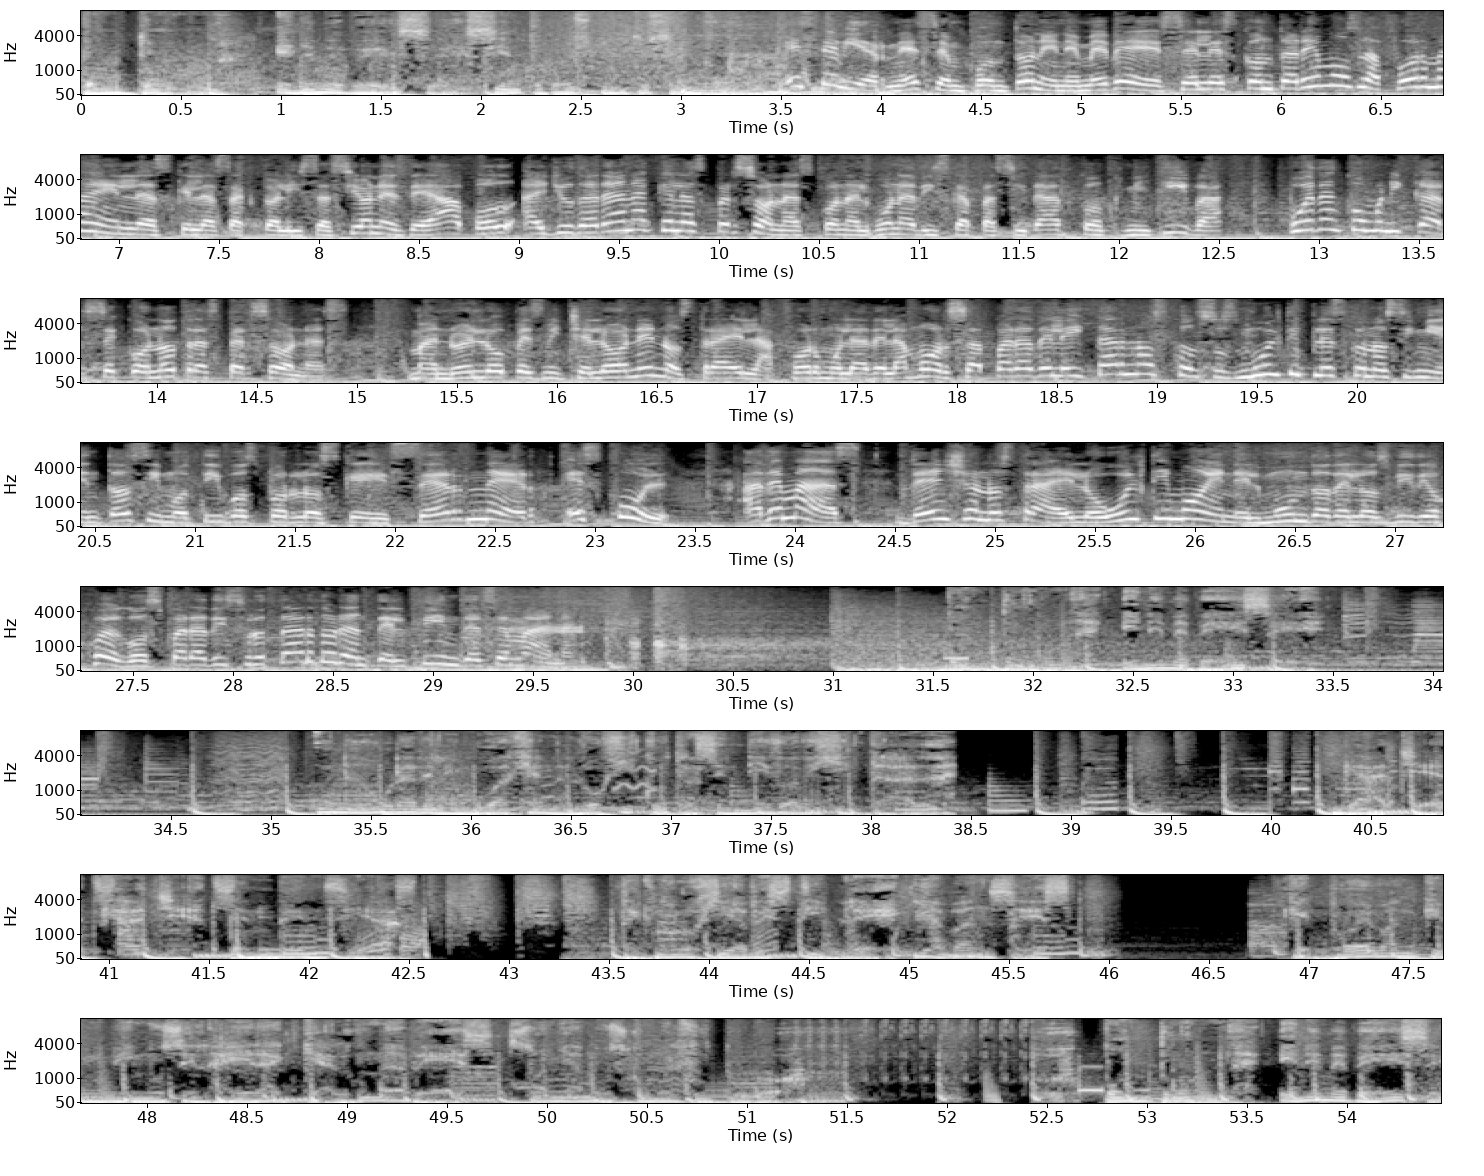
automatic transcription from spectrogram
Pontón en MBS 102.5. Este viernes en Pontón en MBS les contaremos la forma en las que las actualizaciones de Apple ayudarán a que las personas con alguna discapacidad cognitiva puedan comunicarse con otras personas. Manuel López Michelone nos trae la fórmula de la morsa para deleitarnos con sus múltiples conocimientos y motivos por los que ser nerd es cool. Además, Densho nos trae lo último en el mundo de los videojuegos para disfrutar durante el fin de semana. en MBS. Una hora de lenguaje analógico trascendido a digital. Gadgets, gadgets, tendencias, tecnología vestible y avances que prueban que vivimos en la era que alguna vez soñamos como el futuro. En MBS.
